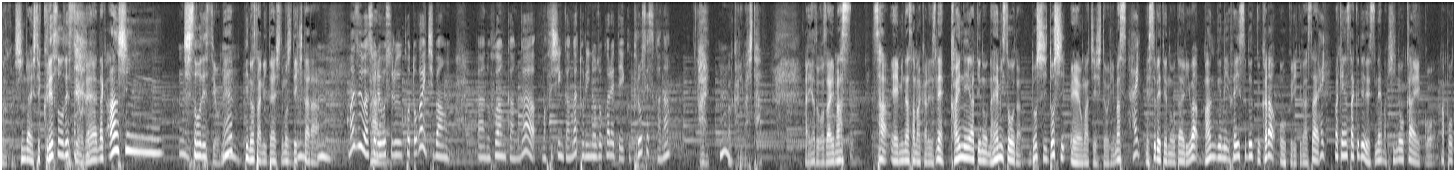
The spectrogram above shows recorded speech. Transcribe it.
なんか信頼してくれそうですよね。なんか安心しそうですよね、うん、ピノさんに対してもしできたら、うんうん、まずはそれをすることが一番、はい、あの不安感が、まあ、不信感が取り除かれていくプロセスかな。はい。わ、かりました。ありがとうございますさあ、えー、皆様からですね飼い主宛ての悩み相談どしどし、えー、お待ちしております。すべ、はい、てのお便りは番組フェイスブックからお送りください、はい、まあ、検索でですね、まあ、日野佳恵子、まあ、ポッ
